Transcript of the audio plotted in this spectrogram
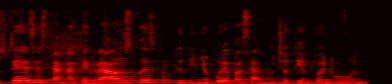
ustedes están aterrados pues porque un niño puede pasar mucho tiempo en un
